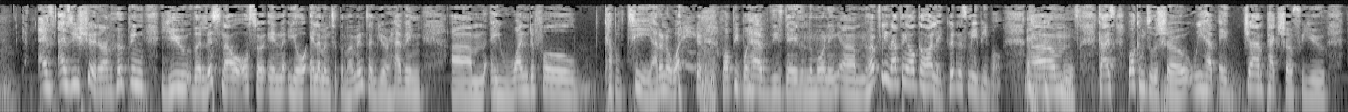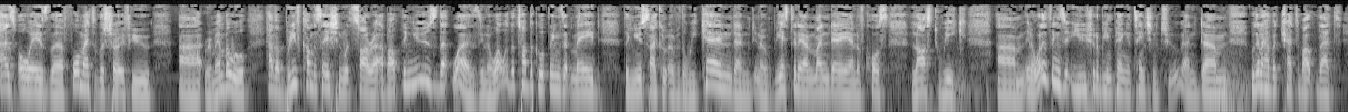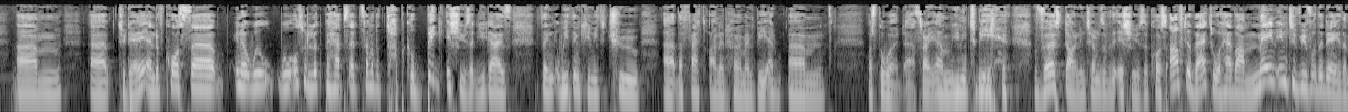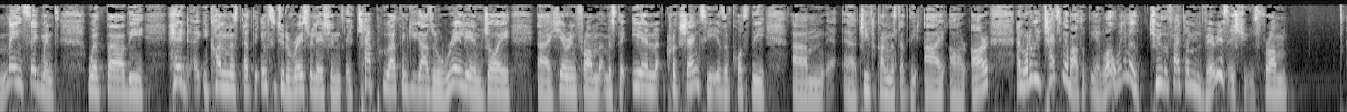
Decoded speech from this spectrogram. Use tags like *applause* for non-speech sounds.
as as you should, and I'm hoping you, the listener, are also in your element at the moment, and you're having um, a wonderful cup of tea. I don't know what *laughs* what people have these days in the morning. Um, hopefully nothing alcoholic. Goodness me, people. Um, yes. *laughs* Guys, welcome to the show. We have a jam-packed show for you. As always, the format of the show, if you uh, remember, we'll have a brief conversation with Sara about the news that was. You know, what were the topical things that made the news cycle over the weekend, and you know, yesterday on Monday, and of course last week. Um, you know, what are the things that you should have been paying attention to? And um, we're going to have a chat about that. Um, uh, today. And of course, uh, you know, we'll, we'll also look perhaps at some of the topical big issues that you guys think, we think you need to chew, uh, the fat on at home and be, um, what's the word? Uh, sorry, um, you need to be *laughs* versed on in terms of the issues. Of course, after that, we'll have our main interview for the day, the main segment with uh, the head economist at the Institute of Race Relations, a chap who I think you guys will really enjoy uh, hearing from, Mr. Ian Cruickshanks. He is, of course, the um, uh, chief economist at the IRR. And what are we chatting about with Ian? Well, we're going to chew the fat on various issues from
